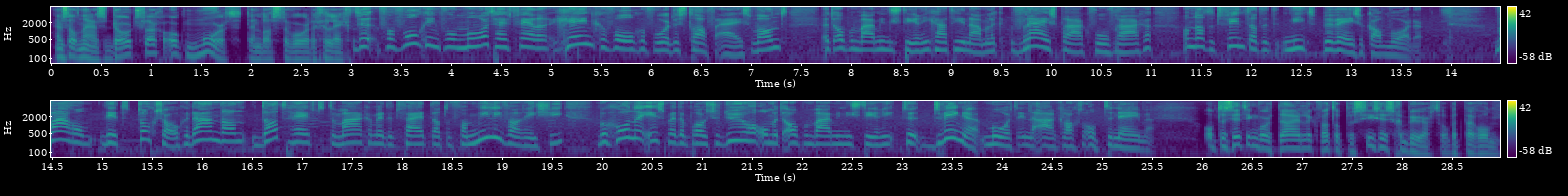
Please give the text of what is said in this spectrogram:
Hem zal naast doodslag ook moord ten laste worden gelegd. De vervolging voor moord heeft verder geen gevolgen voor de strafeis. Want het Openbaar Ministerie gaat hier namelijk vrijspraak voor vragen... omdat het vindt dat het niet bewezen kan worden. Waarom dit toch zo gedaan dan? Dat heeft te maken met het feit dat de familie van Rishi begonnen is met een procedure om het Openbaar Ministerie te dwingen moord in de aanklacht op te nemen. Op de zitting wordt duidelijk wat er precies is gebeurd op het perron. Je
